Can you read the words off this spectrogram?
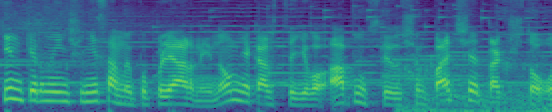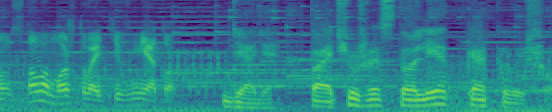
Тинкер нынче не самый популярный, но мне кажется, его апнут в следующем патче, так что он снова может войти в мету. Дядя, патч уже сто лет как вышел.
